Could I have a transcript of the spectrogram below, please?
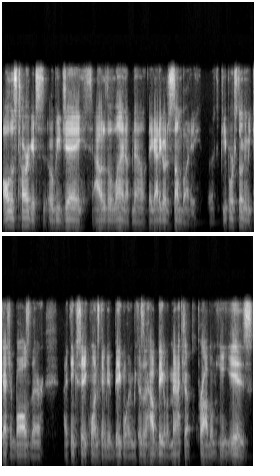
all those targets, OBJ out of the lineup now, they got to go to somebody. People are still going to be catching balls there. I think Saquon's going to be a big one because of how big of a matchup problem he is.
